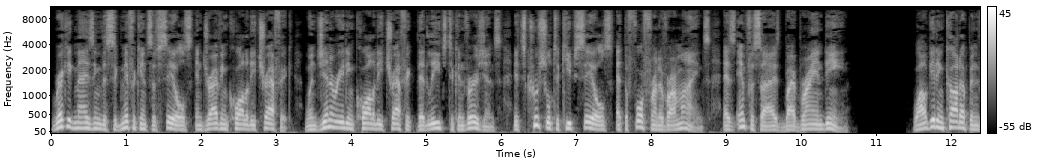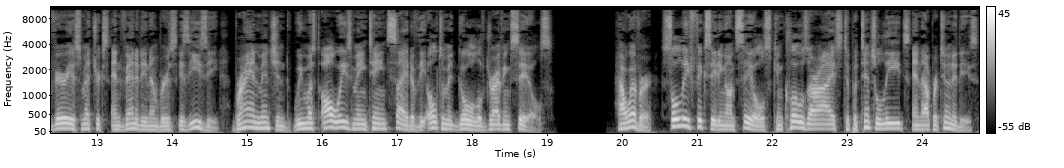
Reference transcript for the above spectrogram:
Recognizing the significance of sales in driving quality traffic, when generating quality traffic that leads to conversions, it's crucial to keep sales at the forefront of our minds, as emphasized by Brian Dean. While getting caught up in various metrics and vanity numbers is easy, Brian mentioned we must always maintain sight of the ultimate goal of driving sales. However, solely fixating on sales can close our eyes to potential leads and opportunities,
